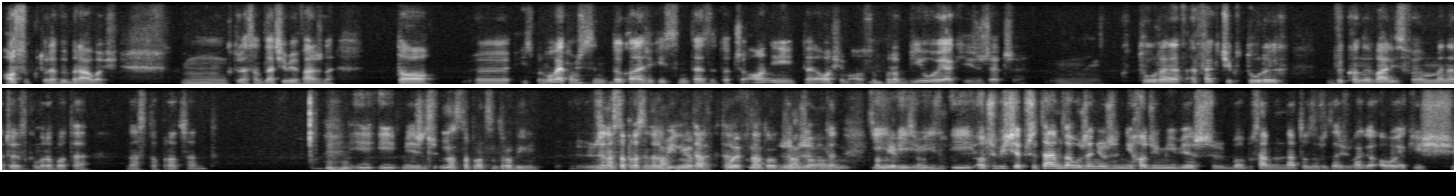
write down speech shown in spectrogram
osób, które wybrałeś, mm, które są dla ciebie ważne, to i spróbował jakąś, dokonać jakiejś syntezy, to czy oni, te osiem osób, Mhm. robiły jakieś rzeczy, mm, które, w efekcie których wykonywali swoją menedżerską robotę na 100%. Mhm. I, i Na 100% robili. Że na 100% robili. miał Tak, tak, wpływ na to, żeby- na to co I, mieli i, i, I oczywiście przy całym założeniu, że nie chodzi mi, wiesz, bo sam na to zwracałeś uwagę o jakieś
